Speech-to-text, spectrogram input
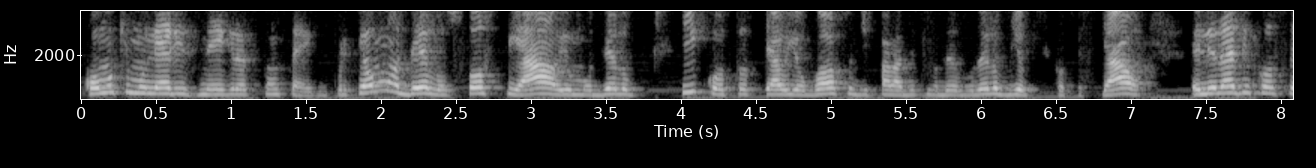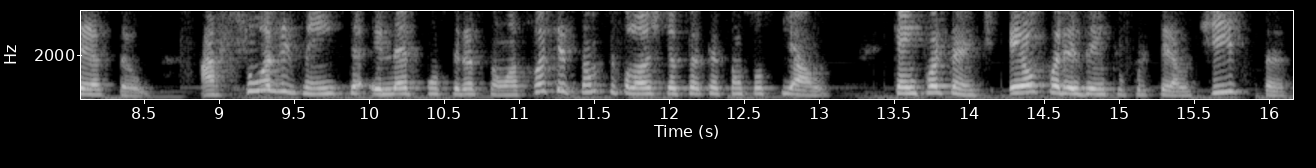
como que mulheres negras conseguem, porque o modelo social e o modelo psicossocial, e eu gosto de falar desse modelo, modelo biopsicossocial, ele leva em consideração a sua vivência, ele leva em consideração a sua questão psicológica e a sua questão social, que é importante. Eu, por exemplo, por ser autista,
